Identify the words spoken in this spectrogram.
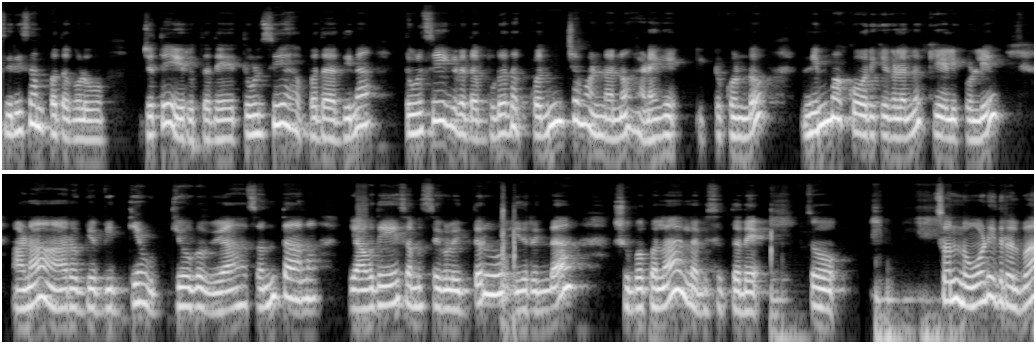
ಸಿರಿ ಸಂಪದಗಳು ಜೊತೆ ಇರುತ್ತದೆ ತುಳಸಿ ಹಬ್ಬದ ದಿನ ತುಳಸಿ ಗಿಡದ ಬುಡದ ಕೊಂಚ ಮಣ್ಣನ್ನು ಹಣೆಗೆ ಇಟ್ಟುಕೊಂಡು ನಿಮ್ಮ ಕೋರಿಕೆಗಳನ್ನು ಕೇಳಿಕೊಳ್ಳಿ. ಹಣ, ಆರೋಗ್ಯ, ವಿದ್ಯೆ, ಉದ್ಯೋಗ, ವಿವಾಹ, ಸಂತಾನ ಯಾವುದೇ ಸಮಸ್ಯೆಗಳು ಇದ್ದರೂ ಇದರಿಂದ ಶುಭ ಫಲ ಲಭಿಸುತ್ತದೆ. ಸೊ ಸೊ ನೋಡಿದ್ರಲ್ವಾ,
